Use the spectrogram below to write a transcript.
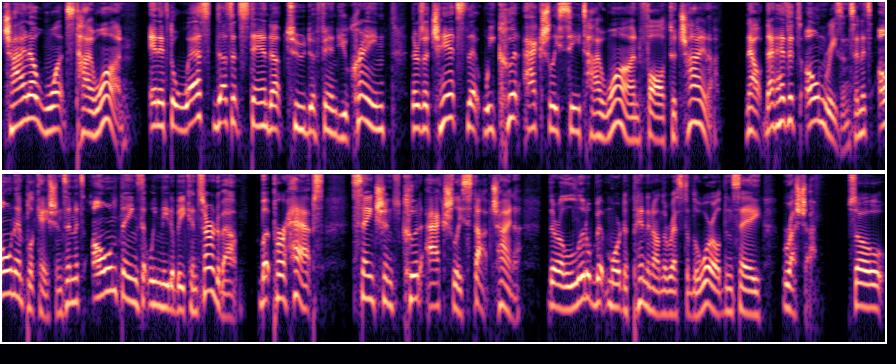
China wants Taiwan. And if the West doesn't stand up to defend Ukraine, there's a chance that we could actually see Taiwan fall to China. Now, that has its own reasons and its own implications and its own things that we need to be concerned about. But perhaps sanctions could actually stop China. They're a little bit more dependent on the rest of the world than, say, Russia. So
